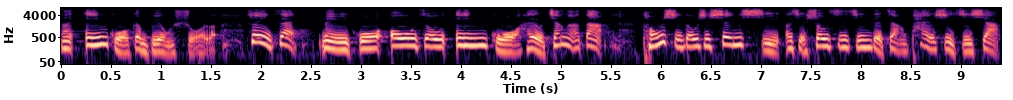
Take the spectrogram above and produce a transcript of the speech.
那英国更不用说了。所以在美国、欧洲、英国还有加拿大，同时都是升息而且收资金的这样态势之下，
